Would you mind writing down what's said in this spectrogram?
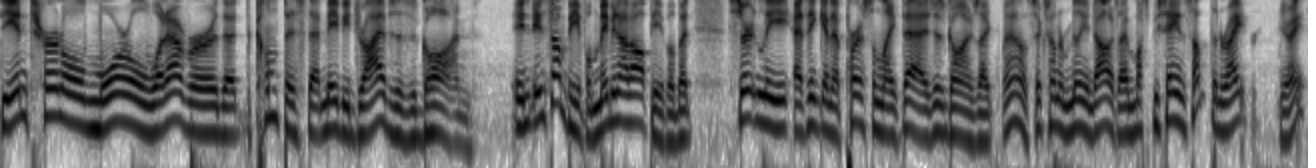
the internal moral whatever that the compass that maybe drives us is gone in, in some people maybe not all people but certainly i think in a person like that it's just gone. It's like well 600 million dollars i must be saying something right? Right?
